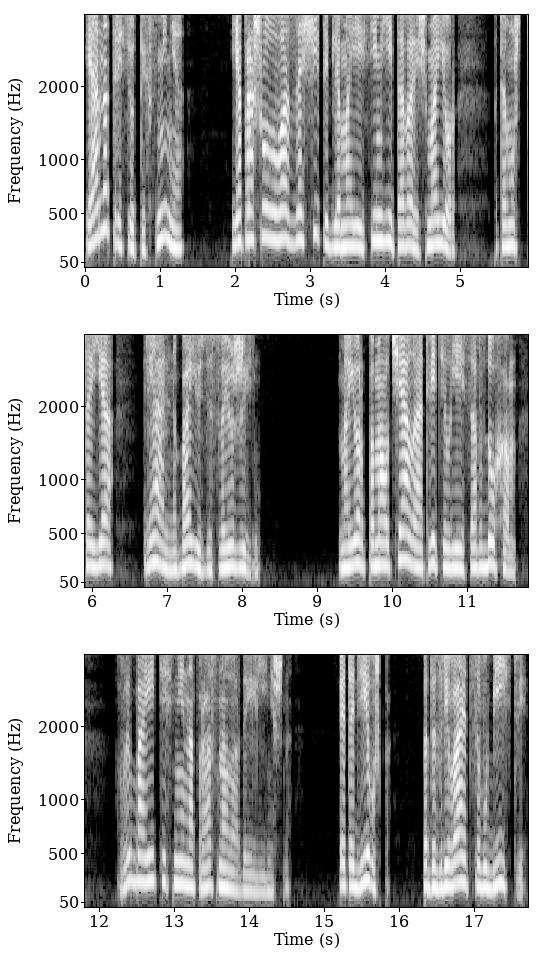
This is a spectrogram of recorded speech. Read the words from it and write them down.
И она трясет их с меня. Я прошу у вас защиты для моей семьи, товарищ майор, потому что я реально боюсь за свою жизнь». Майор помолчал и ответил ей со вздохом. Вы боитесь не напрасно, Лада Ильинична. Эта девушка подозревается в убийстве.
